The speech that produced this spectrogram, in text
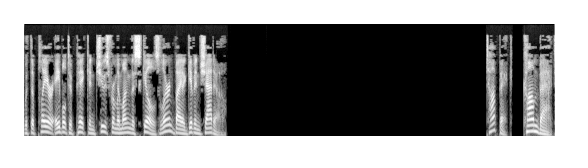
with the player able to pick and choose from among the skills learned by a given shadow. Combat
